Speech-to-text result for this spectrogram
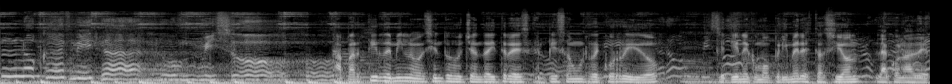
Lo que miraron mis ojos. A partir de 1983 empieza un recorrido que tiene como primera estación la CONADEP.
